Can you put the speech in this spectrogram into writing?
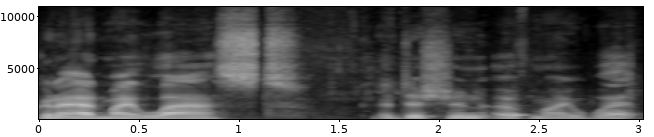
I'm going to add my last addition of my wet.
